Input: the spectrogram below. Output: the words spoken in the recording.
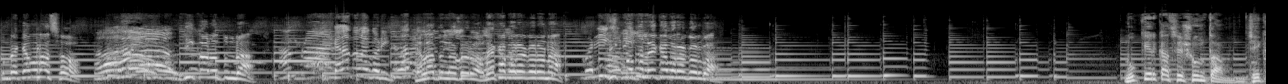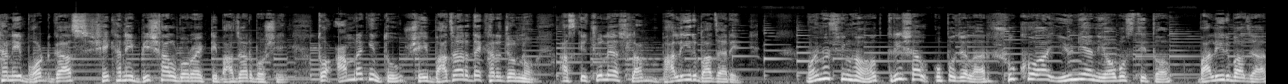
তোমরা কেমন আছো? কি করো তোমরা? খেলাধুলা করো। লেখাপড়া করো না? লেখাপড়া করবা? লোকের কাছে শুনতাম যেখানে বট গাছ সেখানে বিশাল বড় একটি বাজার বসে। তো আমরা কিন্তু সেই বাজার দেখার জন্য আজকে চলে আসলাম বালির বাজারে। ময়মনসিংহ ত্রিশাল উপজেলার সুখোয়া ইউনিয়নে অবস্থিত বালির বাজার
